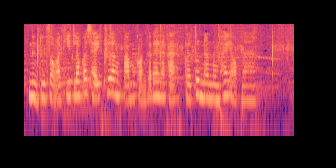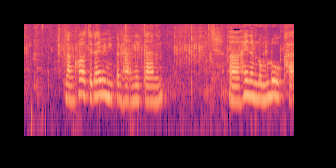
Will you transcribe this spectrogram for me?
1-2 อาทิตย์ แล้วก็ใช้เครื่องปั๊มก่อนก็ได้นะคะ กระตุ้นน้ำนมให้ออกมา หลังคลอดจะได้ไม่มีปัญหาในการให้น้ำนมลูกค่ะ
